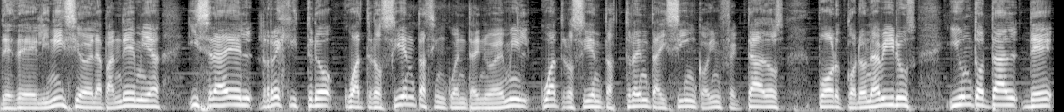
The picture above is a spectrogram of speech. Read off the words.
Desde el inicio de la pandemia, Israel registró 459.435 infectados por coronavirus y un total de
